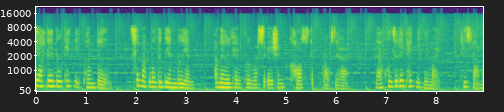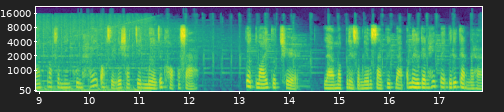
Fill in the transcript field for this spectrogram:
อยากเรียนรู้เทคนิคเพิ่มเติม สมัครลงทะเบียนเรียน American Pronunciation Course กับเราสิคะแล้วคุณจะได้เทคนิคใหม่ ๆ ที่สามารถปรับสำเนียงคุณให้ออกเสียงได้ชัดเจนเหมือนเจ้าของภาษา กดไลค์กดแชร์ แล้วมาเปลี่ยนสำเนียงภาษาอังกฤษแบบอเมริกันให้เป๊ะไปด้วยกันนะคะ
